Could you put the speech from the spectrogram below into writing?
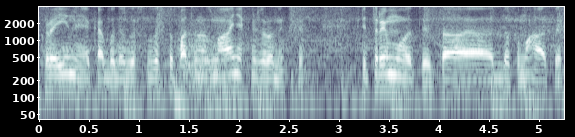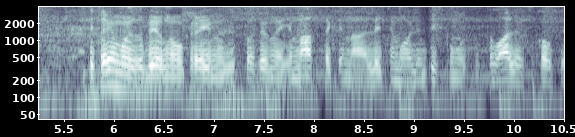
України, яка буде виступати на змаганнях міжнародних цих, підтримувати та допомагати. Підтримую збірну України зі спортивної гімнастики на літньому олімпійському фестивалі в Скопі.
